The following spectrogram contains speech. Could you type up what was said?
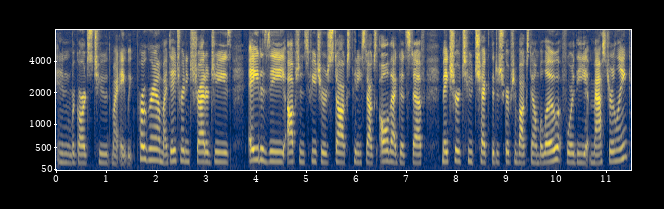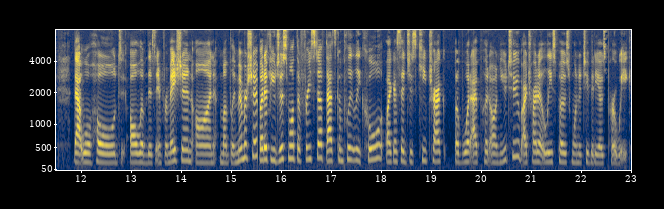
in regards to my eight week program, my day trading strategies, a to Z, options, futures, stocks, penny stocks, all that good stuff. Make sure to check the description box down below for the master link that will hold all of this information on monthly membership. But if you just want the free stuff, that's completely cool. Like I said, just keep track of what I put on YouTube. I try to at least post one to two videos per week.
